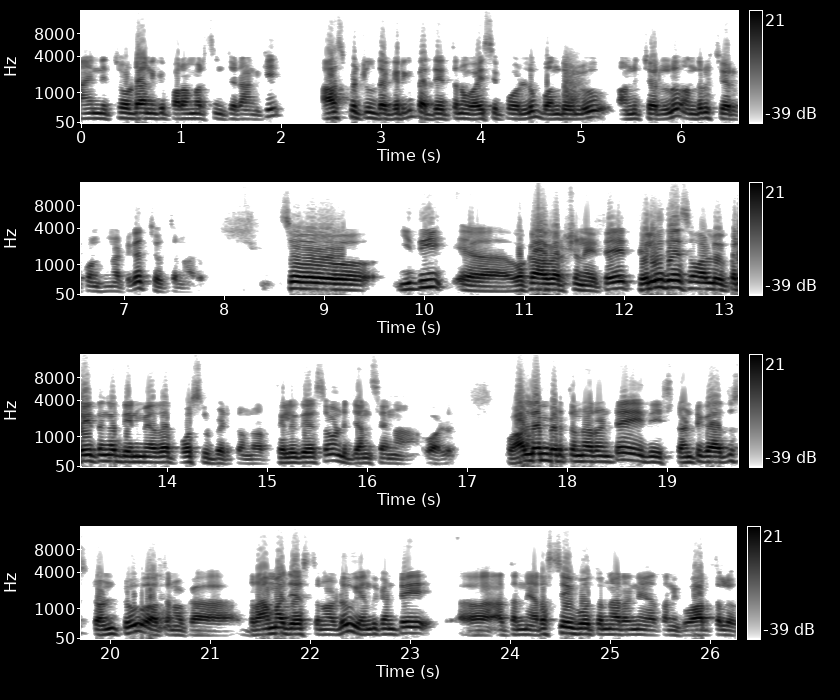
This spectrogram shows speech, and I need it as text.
ఆయన్ని చూడడానికి పరామర్శించడానికి హాస్పిటల్ దగ్గరికి పెద్ద ఎత్తున వైసీపీ బంధువులు అనుచరులు అందరూ చేరుకుంటున్నట్టుగా చెబుతున్నారు. సో ఇది ఒక వెర్షన్ అయితే తెలుగుదేశం వాళ్ళు విపరీతంగా దీని మీద పోస్టులు పెడుతున్నారు. తెలుగుదేశం అండ్ జనసేన వాళ్ళు. వాళ్ళు ఏం పెడుతున్నారంటే ఇది స్టంట్ కాదు స్టంటు. అతను ఒక డ్రామా చేస్తున్నాడు. ఎందుకంటే అతన్ని అరెస్ట్ చేయబోతున్నారని అతనికి వార్తలు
